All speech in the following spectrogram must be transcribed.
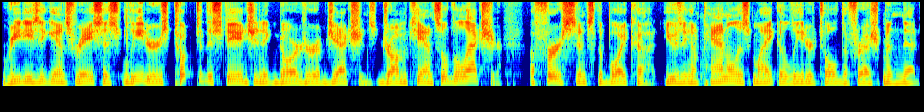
Reedies Against Racist leaders took to the stage and ignored her objections. Drumm canceled the lecture, a first since the boycott. Using a panelist mic, a leader told the freshmen that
